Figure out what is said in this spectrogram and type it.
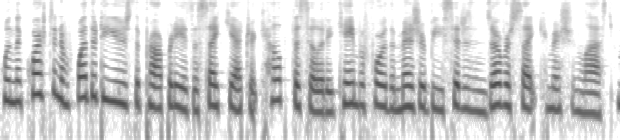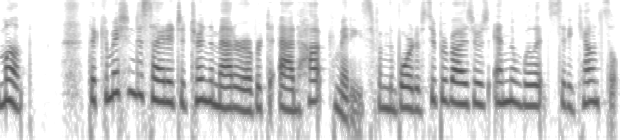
When the question of whether to use the property as a psychiatric health facility came before the Measure B Citizens Oversight Commission last month, the Commission decided to turn the matter over to ad hoc committees from the Board of Supervisors and the Willits City Council.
